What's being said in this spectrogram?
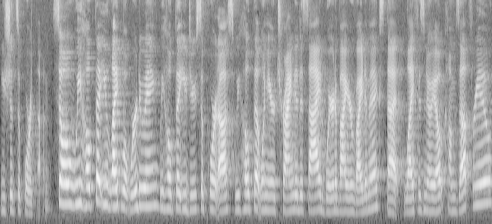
you should support them. So we hope that you like what we're doing. We hope that you do support us. We hope that when you're trying to decide where to buy your Vitamix, that Life is No Yoke comes up for you.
